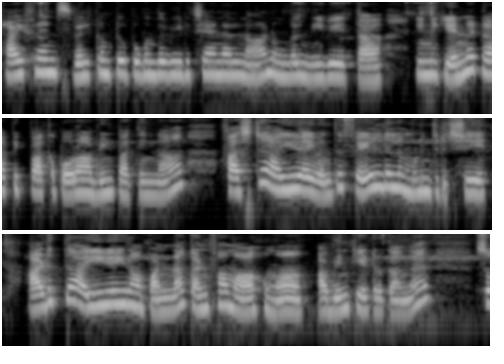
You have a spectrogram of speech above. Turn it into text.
ஹாய் ஃப்ரெண்ட்ஸ் வெல்கம் டு புகுந்த வீடு சேனல் நான் உங்கள் நிவேதா. இன்றைக்கி என்ன டாபிக் பார்க்க போகிறோம் அப்படின்னு பார்த்தீங்கன்னா ஃபஸ்ட்டு ஐயுஐ வந்து ஃபெயில்டில் முடிஞ்சிருச்சு அடுத்த ஐயுஐ நான் பண்ணால் கன்ஃபார்ம் ஆகுமா அப்படின்னு கேட்டிருக்காங்க. ஸோ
